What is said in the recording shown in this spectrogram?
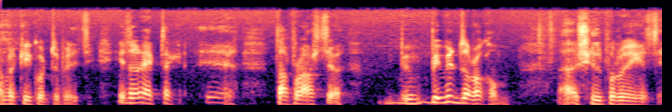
আমরা কি করতে পেরেছি? এটা একটা তারপর আসছে বিভিন্ন রকম শিল্প রয়ে গেছে,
